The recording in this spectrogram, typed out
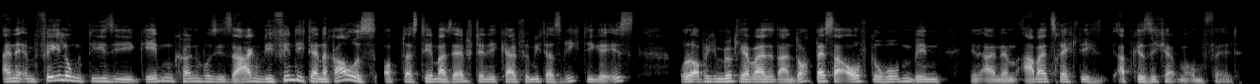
eine Empfehlung, die Sie geben können, wo Sie sagen, wie finde ich denn raus, ob das Thema Selbstständigkeit für mich das Richtige ist? oder ob ich möglicherweise dann doch besser aufgehoben bin in einem arbeitsrechtlich abgesicherten Umfeld?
